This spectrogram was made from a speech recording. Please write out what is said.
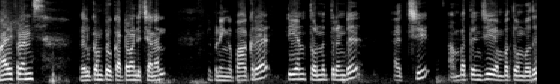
Hi friends welcome to Kattavandi channel இப்போ நீங்கள் பார்க்குற டிஎன் தொண்ணூற்றி ரெண்டு ஹச்சு ஐம்பத்தஞ்சு எண்பத்தொம்போது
